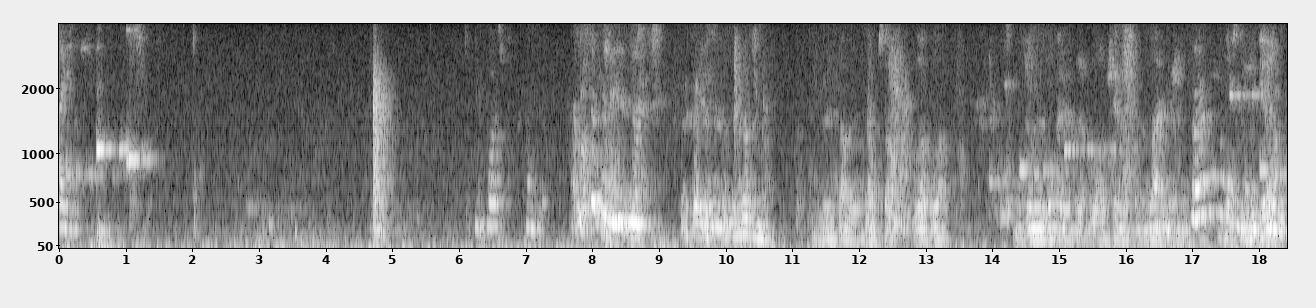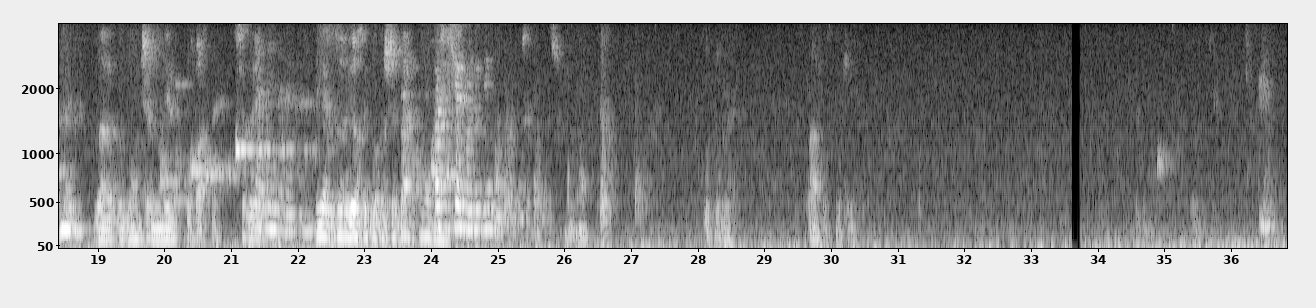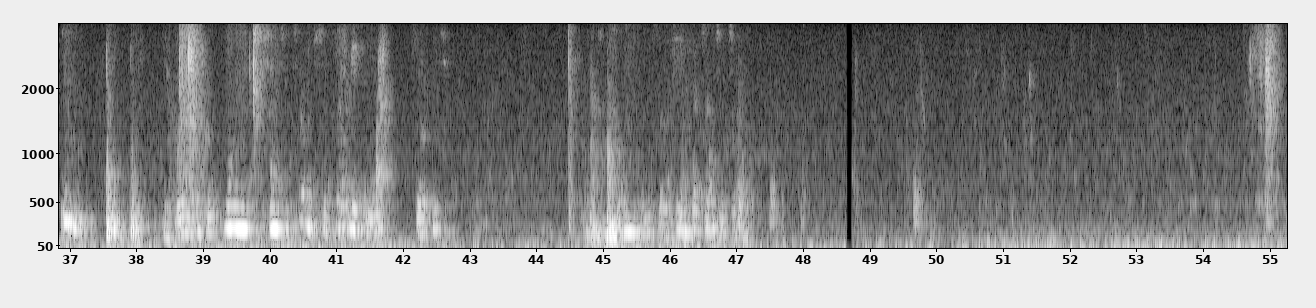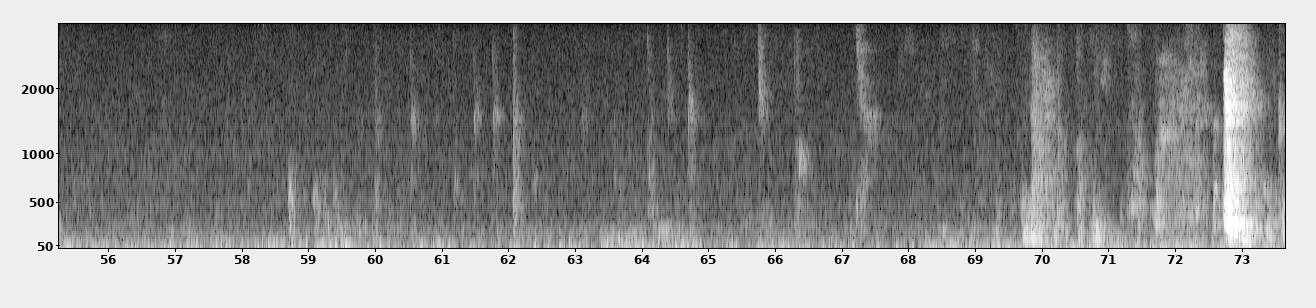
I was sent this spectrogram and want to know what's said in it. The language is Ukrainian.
зайдуть. Не хоче. Ну, що це не Яка є заказана? Вилітали, я написав, була, була. Вже не дзвонив, вже була вчина, що не знаю, вже зовсім не діла. Зараз до благочину не попасти. Чоловік, як з Йосипа до Шита. Каже, черга людина, то вже 星期三起都可以，都可以。从我们手机再转起走。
